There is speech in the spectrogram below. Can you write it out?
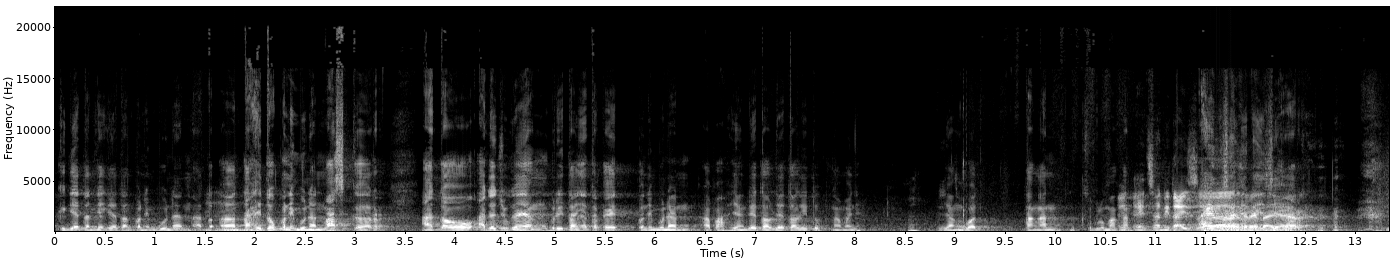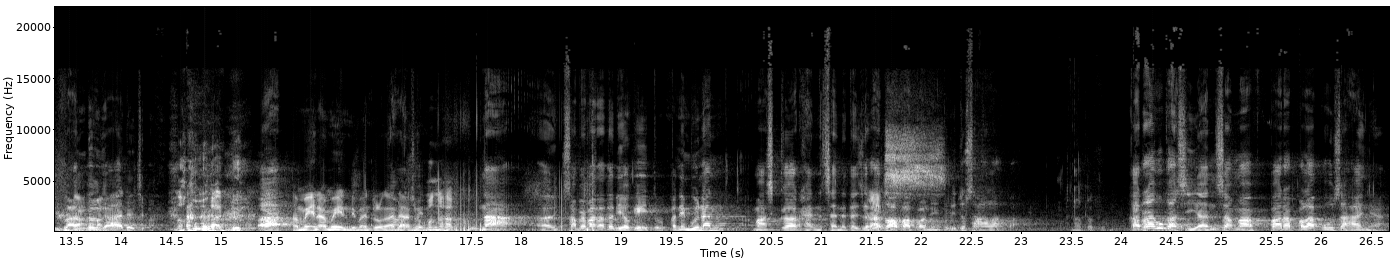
kegiatan-kegiatan penimbunan atau Hmm. entah itu penimbunan masker atau ada juga yang beritanya terkait penimbunan apa yang detol-detol itu namanya? Yang buat tangan sebelum makan. Hand sanitizer. Hand sanitizer. sanitizer. Di Bantul nggak ada, Cok. Oh, waduh. Ah, Amin amin di Bantul nggak ada amin. Mengaku. Nah, eh, sampai mana tadi? Oke itu. Penimbunan masker, hand sanitizer Yes. atau apa pun itu, itu salah, Pak. Kenapa tuh? Karena aku kasihan sama para pelaku usahanya.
